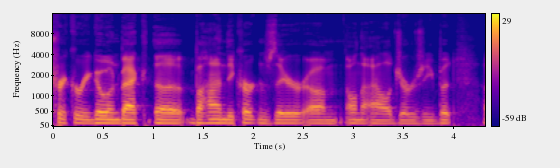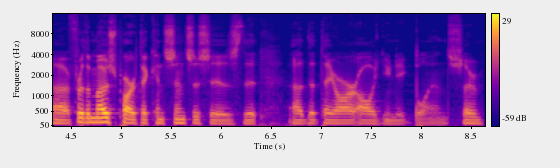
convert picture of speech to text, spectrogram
trickery going back uh, behind the curtains there um, on the Isle of Jersey. But uh, for the most part, the consensus is that uh, that they are all unique blends. So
